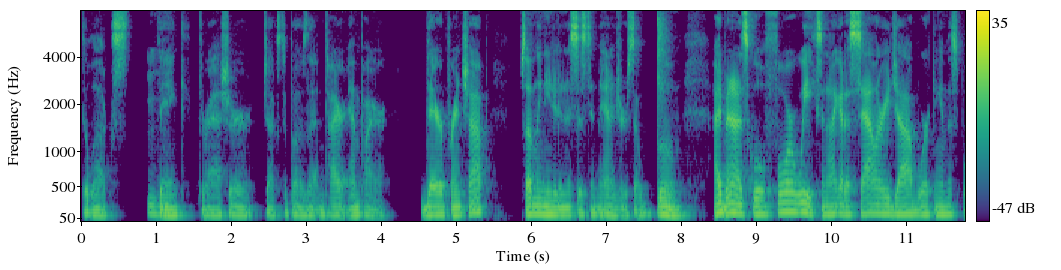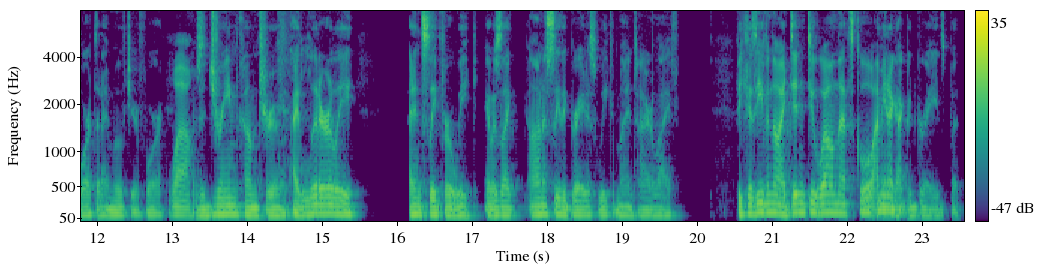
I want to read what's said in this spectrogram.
Deluxe, Mhm. Think, Thrasher, Juxtapose, that entire empire. Their print shop suddenly needed an assistant manager. So boom, I'd been out of school four weeks, and I got a salary job working in the sport that I moved here for. Wow. It was a dream come true. I literally, I didn't sleep for a week. It was like honestly the greatest week of my entire life. Because even though I didn't do well in that school, I mean, I got good grades, but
